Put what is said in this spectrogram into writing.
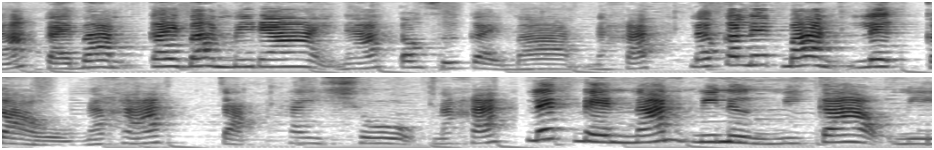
นะ ไก่บ้านใกล้บ้านไม่ได้นะ ต้องซื้อไก่บ้านนะคะ แล้วก็เลขบ้านเลขเก่านะคะจะให้โชคนะคะ เลขเด่นนั้นมี 1 มี 9 มี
